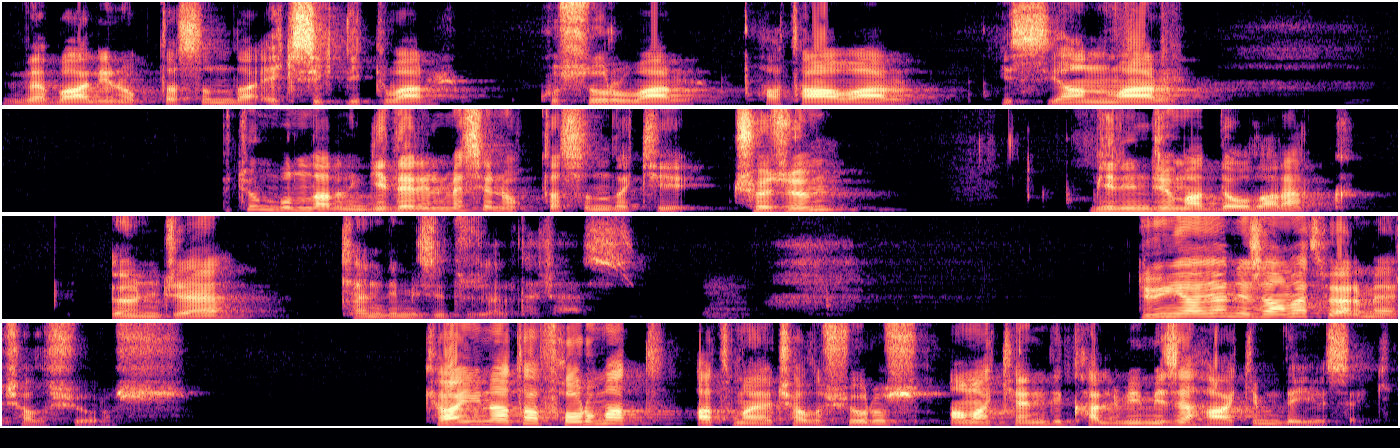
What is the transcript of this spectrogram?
vebali noktasında eksiklik var, kusur var, hata var, isyan var. Bütün bunların giderilmesi noktasındaki çözüm birinci madde olarak önce kendimizi düzelteceğiz. Dünyaya nizamet vermeye çalışıyoruz. Kainata format atmaya çalışıyoruz ama kendi kalbimize hakim değilsek,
